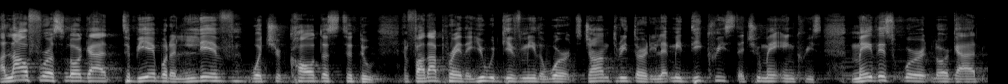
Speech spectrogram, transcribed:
Allow for us, Lord God, to be able to live what you're called us to do. And Father, I pray that you would give me the words. John 3:30, let me decrease that you may increase. May this word, Lord God,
